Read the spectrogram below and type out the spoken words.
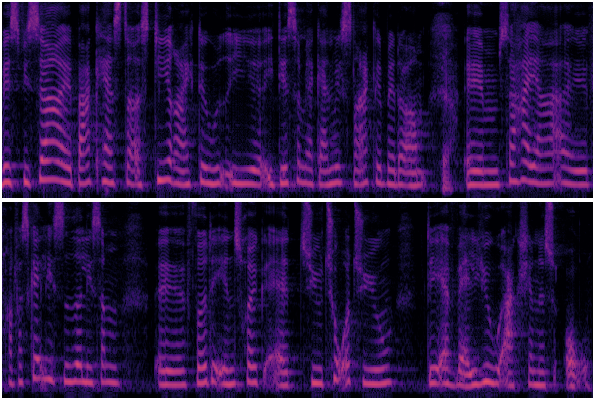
Hvis vi så øh, bare kaster os direkte ud i, øh, i det, som jeg gerne vil snakke lidt med dig om, Ja. øhm, så har jeg øh, fra forskellige sider ligesom øh, fået det indtryk, at 2022, det er value-aktiernes år.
